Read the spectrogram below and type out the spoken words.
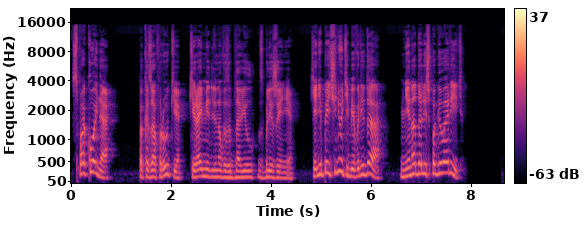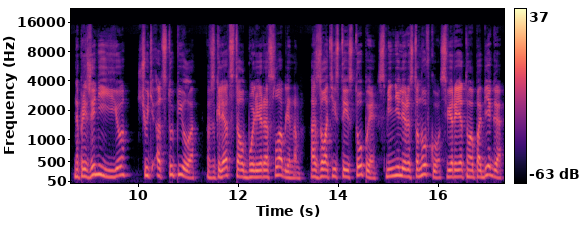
«Спокойно!» Показав руки, Кирай медленно возобновил сближение. «Я не причиню тебе вреда. Мне надо лишь поговорить». Напряжение ее чуть отступило, Взгляд стал более расслабленным, а золотистые стопы сменили расстановку с вероятного побега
